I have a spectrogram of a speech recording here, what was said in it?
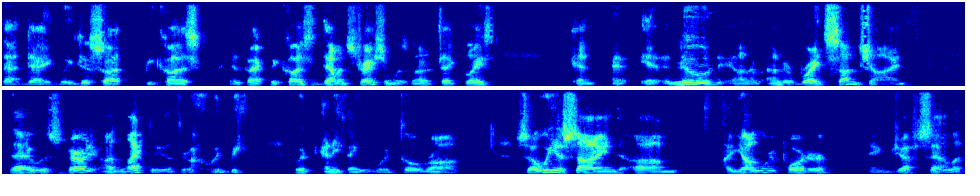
that day. We just thought because, in fact, because the demonstration was going to take place in, in noon on, under bright sunshine, that it was very unlikely that there would be would anything would go wrong. So we assigned um, a young reporter named Jeff Sallot,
